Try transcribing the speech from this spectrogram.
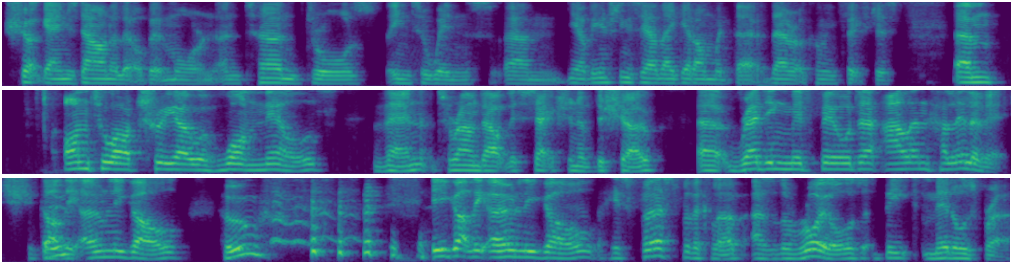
shut games down a little bit more and, and turn draws into wins. Um, yeah, it'll be interesting to see how they get on with their their upcoming fixtures. Um, on to our trio of one nils then to round out this section of the show. Uh, Reading midfielder Alan Halilovic got Who? the only goal. Who? he got the only goal, his first for the club, as the Royals beat Middlesbrough.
